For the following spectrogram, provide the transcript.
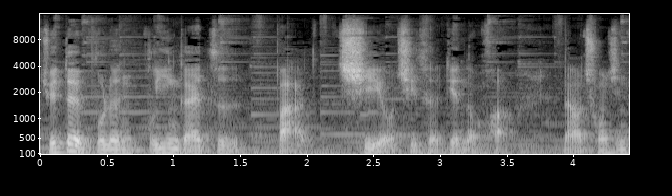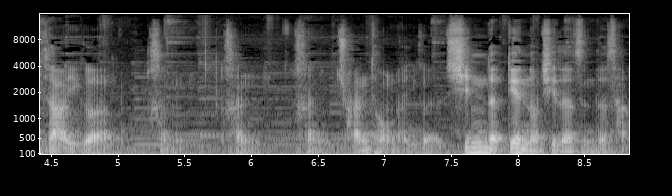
绝对不能不应该自把汽油汽车电动化，然后重新造一个很。很很传统的一个新的电动汽车整车厂，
